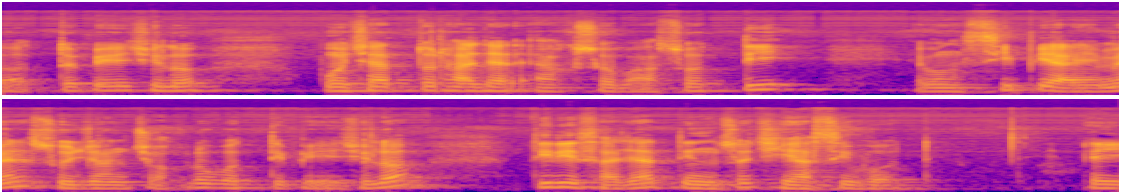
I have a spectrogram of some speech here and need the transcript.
দত্ত পেয়েছিল পঁচাত্তর হাজার একশো বাষট্টি এবং সিপিআইএমের সুজন চক্রবর্তী পেয়েছিল তিরিশ হাজার তিনশো ছিয়াশি ভোট। এই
